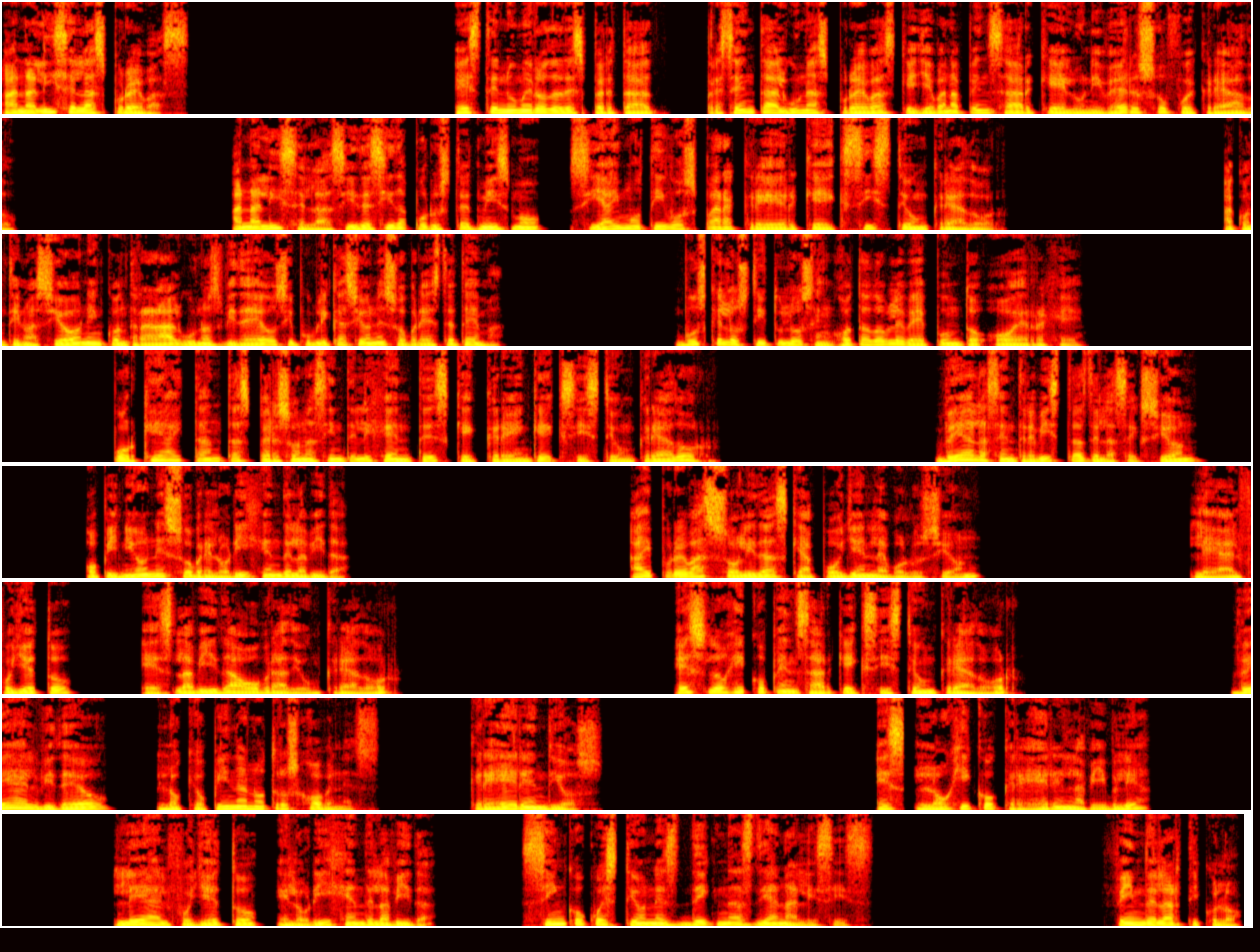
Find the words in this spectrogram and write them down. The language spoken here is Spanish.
Analice las pruebas. Este número de despertad presenta algunas pruebas que llevan a pensar que el universo fue creado. Analícelas y decida por usted mismo si hay motivos para creer que existe un creador. A continuación encontrará algunos videos y publicaciones sobre este tema. Busque los títulos en jw.org. ¿Por qué hay tantas personas inteligentes que creen que existe un creador? Vea las entrevistas de la sección Opiniones sobre el origen de la vida. ¿Hay pruebas sólidas que apoyen la evolución? Lea el folleto ¿Es la vida obra de un creador? ¿Es lógico pensar que existe un creador? Vea el video Lo que opinan otros jóvenes. Creer en Dios. ¿Es lógico creer en la Biblia? Lea el folleto El origen de la vida. Cinco cuestiones dignas de análisis. Fin del artículo.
